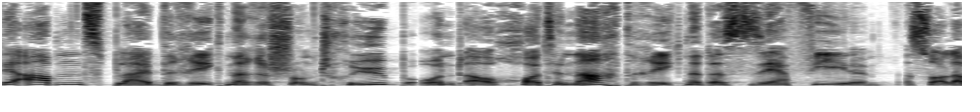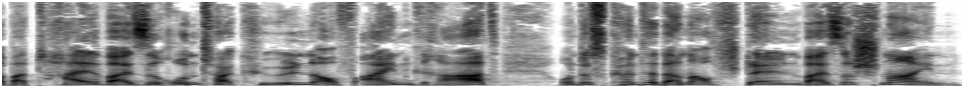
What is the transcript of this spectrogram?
Der Abend bleibt regnerisch und trüb und auch heute Nacht regnet es sehr viel. Es soll aber teilweise runterkühlen auf ein Grad und es könnte dann auch stellenweise schneien.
